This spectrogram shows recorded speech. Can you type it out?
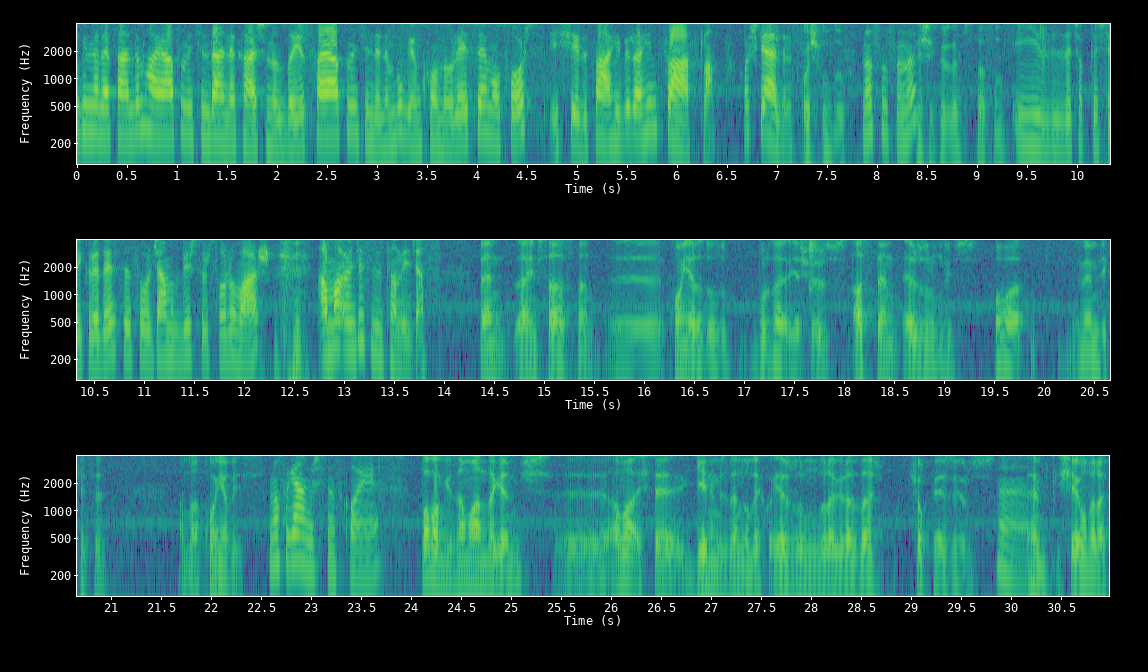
Mutlu günler efendim. Hayatın içindenle karşınızdayız. Hayatın içindenin bugün konu RS Motors iş yeri sahibi Rahim Sağaslan. Hoş geldiniz. Hoş bulduk. Nasılsınız? Teşekkür ederim. Siz nasılsınız? İyiyiz biz de çok teşekkür ederiz. Size soracağımız bir sürü soru var. Ama önce sizi tanıyacağız. Ben Rahim Sağaslan. Ee, Konya'da doğdum. Burada yaşıyoruz. Aslen Erzurumluyuz. Baba memleketi. Ama Konyalıyız. Nasıl gelmişsiniz Konya'ya? Babam bir zamanında gelmiş. Ee, ama işte genimizden dolayı Erzurumlulara biraz daha çok benziyoruz. Hı. Hem şey olarak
